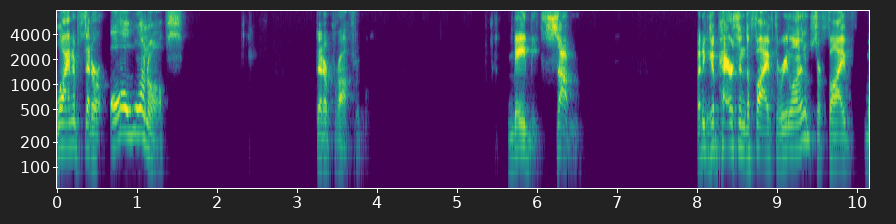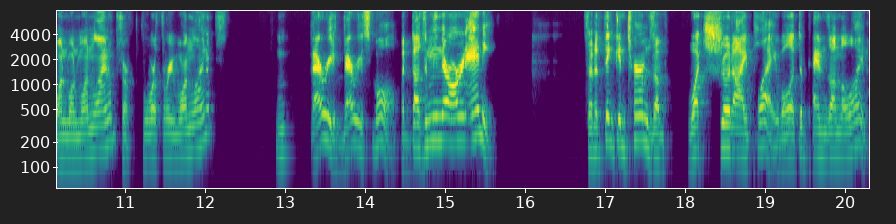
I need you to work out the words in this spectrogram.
lineups that are all one offs that are profitable. Maybe some. But in comparison to 5 3 lineups or 5 1 1 1 lineups or four three one lineups, very, very small, but doesn't mean there aren't any. So to think in terms of what should I play? Well, it depends on the lineup.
